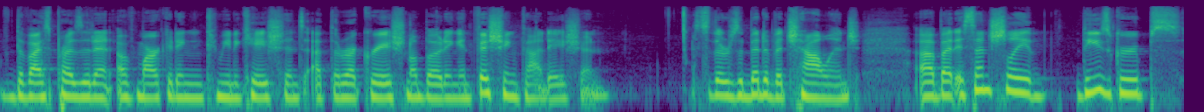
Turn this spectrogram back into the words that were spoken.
the vice president of marketing and communications at the Recreational Boating and Fishing Foundation. So there's a bit of a challenge. Uh, but essentially, these groups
